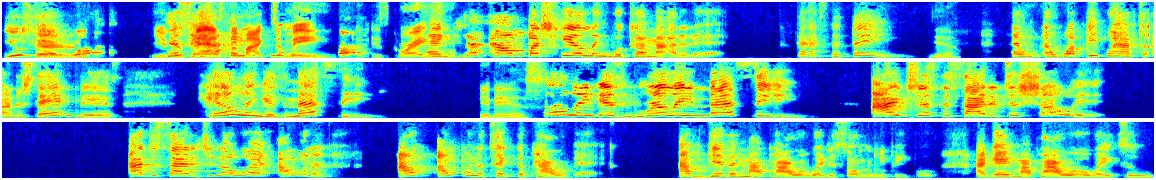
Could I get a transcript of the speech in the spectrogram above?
You said Girl. what? You can this pass the mic to to me. It's crazy. And guess how much healing would come out of that? That's the thing. Yeah. And, and what people have to understand is healing is messy. It is. Healing is really messy. I just decided to show it. I decided, you know what? I want to I, I want to take the power back. I've Hmm. given my power away to so many people. I gave my power away to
